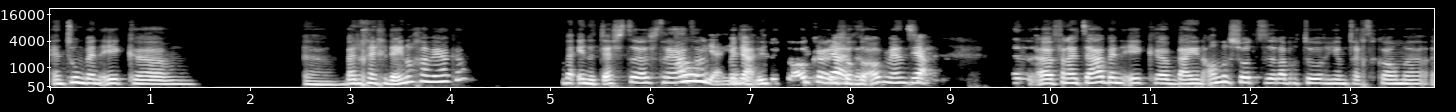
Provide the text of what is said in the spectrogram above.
En toen ben ik ehm, eh, bij de GGD nog gaan werken. Bij, in de teststraten. Oh, ja, ja, Want ja, die zochten ook, eh, die ook mensen. Ja. En eh, vanuit daar ben ik bij een ander soort laboratorium terechtgekomen,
